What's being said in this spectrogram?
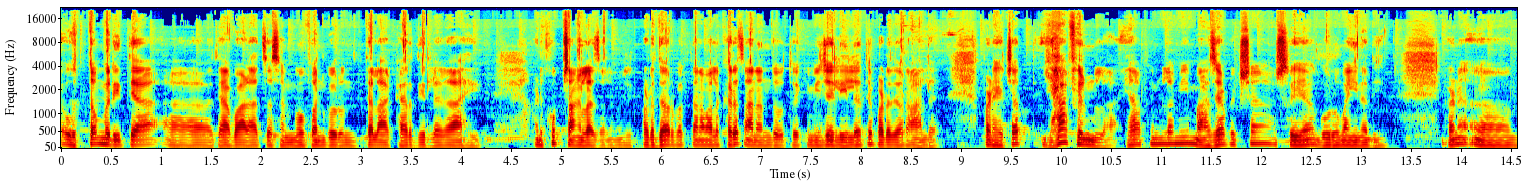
उत्तमरित्या त्या बाळाचं संगोपन करून त्याला आकार दिलेला आहे आणि खूप चांगला झाला. म्हणजे पडद्यावर बघताना मला खरंच आनंद होतो की मी जे लिहिलं ते पडद्यावर आलं पण ह्याच्यात ह्या फिल्मला ह्या फिल्मला मी माझ्यापेक्षा श्रेय गुरुमाईनं देईन. कारण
